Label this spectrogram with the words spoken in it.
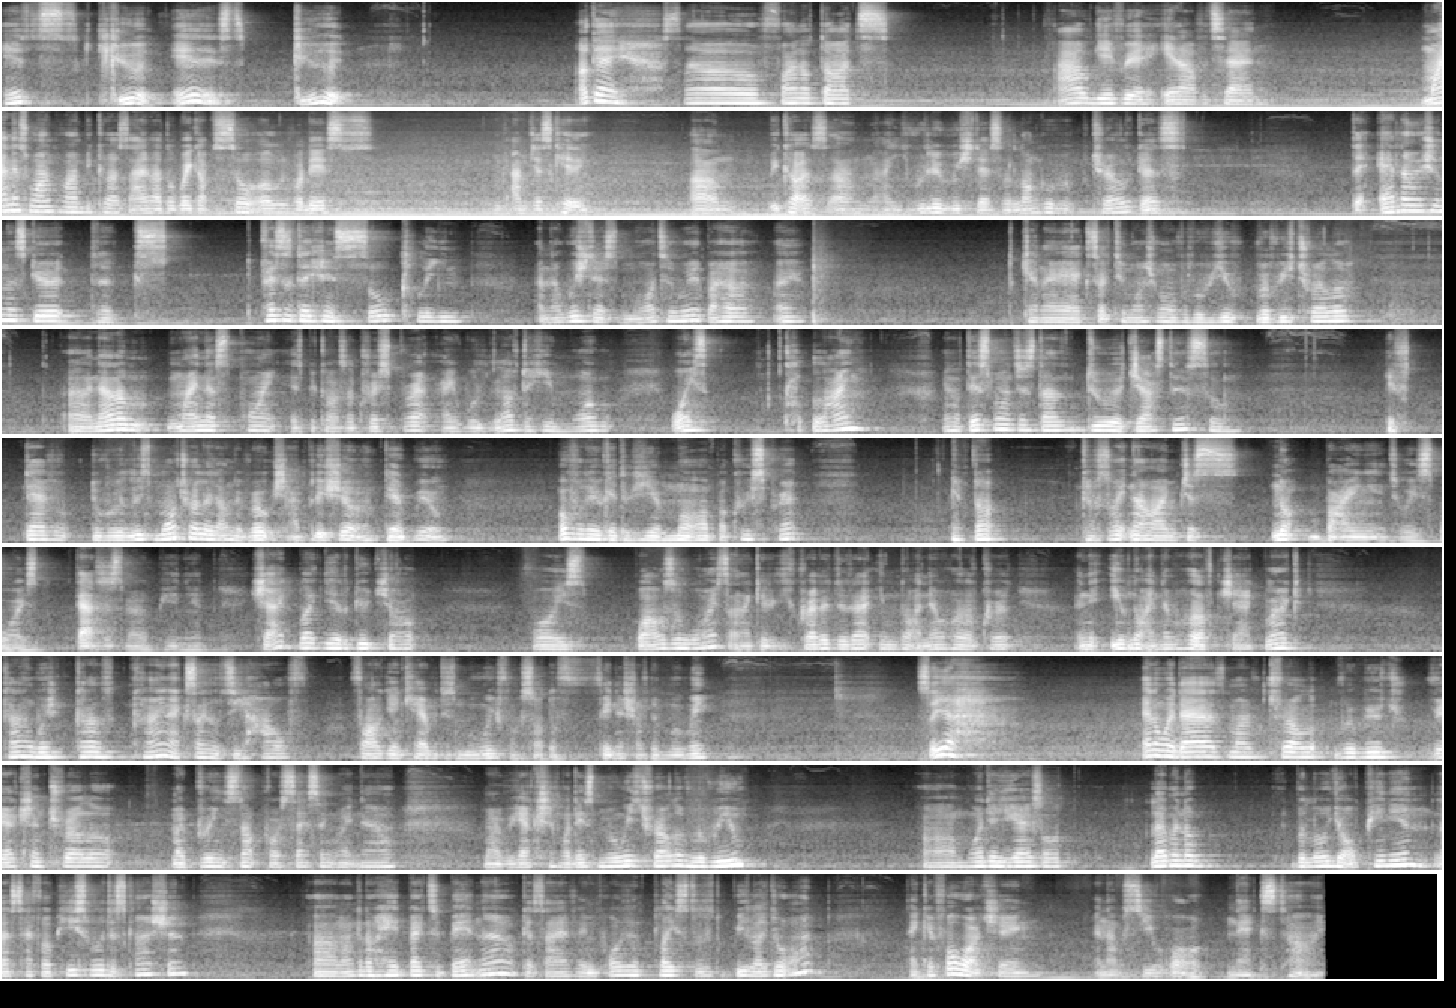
It's good. It is good. Okay, so final thoughts. I'll give it an 8 out of 10. Minus 1 point because I had to wake up so early for this. I'm just kidding. Um, because um, I really wish there's a longer trailer because the animation is good, the presentation is so clean, and I wish there's more to it, but uh, I, can I expect too much more of a review, review trailer? Uh, another minus point is because of Chris Pratt. I would love to hear more voice line. You know, this one just doesn't do it justice, so if they have to release more trailer down the road, I'm pretty sure they will. Hopefully, we get to hear more about Chris Pratt. If not, because right now I'm just not buying into his voice. That's just my opinion. Jack Black did a good job for Bowser voice, and I give credit to that, even though I never heard of credit, and even though I never heard of Jack Black. Kind of wish, kind of, kind of excited to see how far I can carry this movie from start to finish of the movie. So yeah. Anyway, that's my trailer review reaction trailer. My brain's not processing right now. My reaction for this movie trailer review. Um, what did you guys all? Let me know below your opinion. Let's have a peaceful discussion. Um, I'm gonna head back to bed now because I have an important place to be later on. Thank you for watching, and I'll see you all next time.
